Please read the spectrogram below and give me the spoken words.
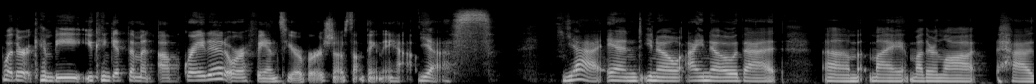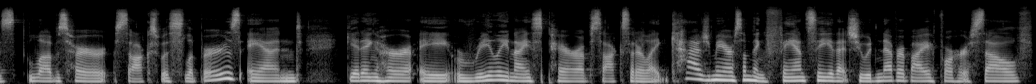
whether it can be you can get them an upgraded or a fancier version of something they have. Yes. Yeah, and you know, I know that um, my mother-in-law has loves her socks with slippers and getting her a really nice pair of socks that are like cashmere something fancy that she would never buy for herself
